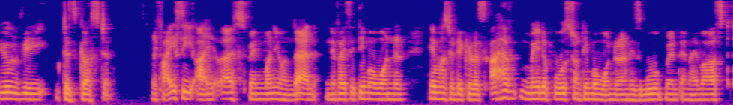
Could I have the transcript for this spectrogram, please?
you'll be disgusted if I see I I spend money on that, and if I see Timo Werner, it was ridiculous. I have made a post on Timo Werner and his movement, and I've asked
